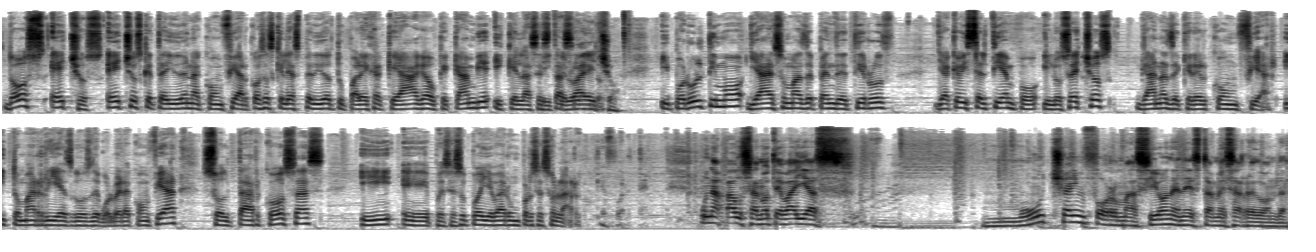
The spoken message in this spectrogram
Dos, hechos, hechos que te ayuden a confiar, cosas que le has pedido a tu pareja que haga o que cambie y que las está haciendo. Lo ha hecho. Y por último, ya eso más depende de ti, Ruth. Ya que viste el tiempo y los hechos, ganas de querer confiar y tomar riesgos de volver a confiar, soltar cosas y eh, pues eso puede llevar un proceso largo. Qué fuerte. Una pausa, no te vayas. Mucha información en esta mesa redonda.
